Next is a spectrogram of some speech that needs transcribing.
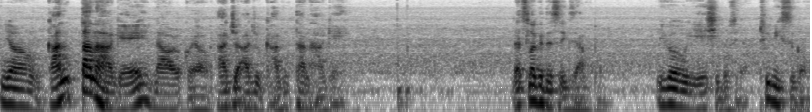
그냥 간단하게 나올 거예요. 아주 아주 간단하게. Let's look at this example. 이거 예시 보세요. Two weeks ago.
